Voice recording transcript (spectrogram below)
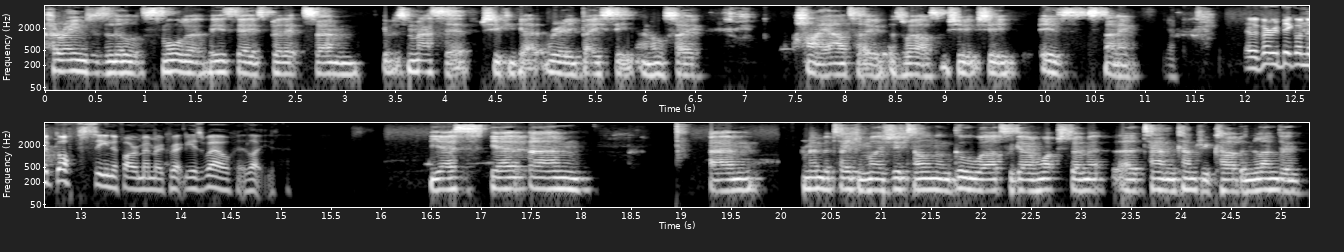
her range is a little smaller these days, but it's um, it was massive. She could get really bassy and also high alto as well. So she she is stunning. Yeah, they were very big on the goth scene, if I remember correctly, as well. Like, yes, yeah. Um, um, remember taking my giton and Gulwar to go and watch them at a town and country club in London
